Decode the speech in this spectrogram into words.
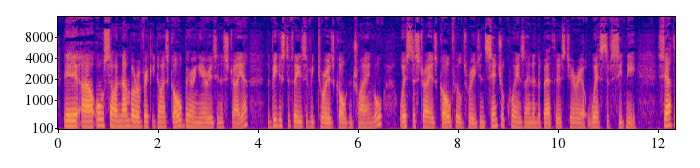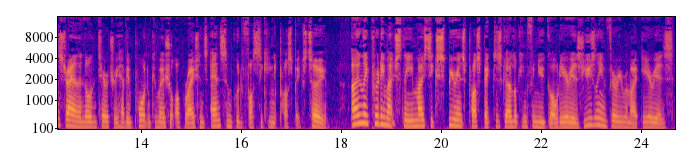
There are also a number of recognised gold bearing areas in Australia. The biggest of these are Victoria's Golden Triangle, West Australia's Goldfields region, Central Queensland, and the Bathurst area west of Sydney. South Australia and the Northern Territory have important commercial operations and some good fossicking prospects too. Only pretty much the most experienced prospectors go looking for new gold areas, usually in very remote areas.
